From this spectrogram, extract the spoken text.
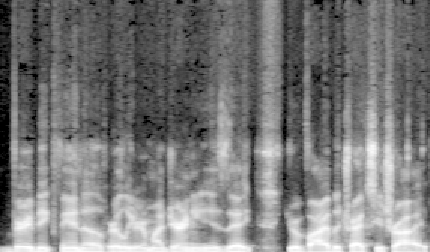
very big fan of earlier in my journey is that your vibe attracts your tribe.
